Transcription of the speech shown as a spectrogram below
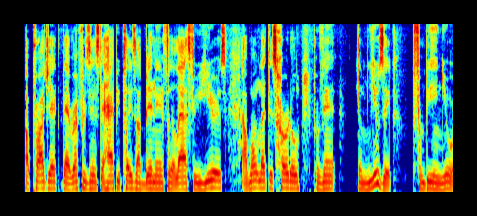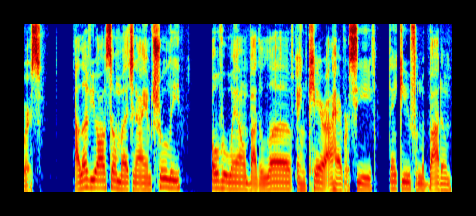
a project that represents the happy place I've been in for the last few years. I won't let this hurdle prevent the music from being yours. I love you all so much, and I am truly overwhelmed by the love and care I have received. Thank you from the bottom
